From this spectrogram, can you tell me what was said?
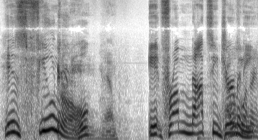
his funeral i- from Nazi Germany wondering,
